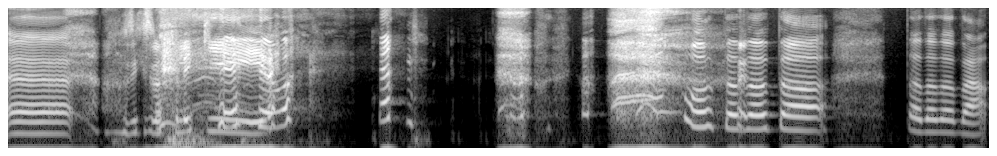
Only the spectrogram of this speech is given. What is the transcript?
öö, Siksi sulla oli kiire. Mutta tota, tota, tota,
